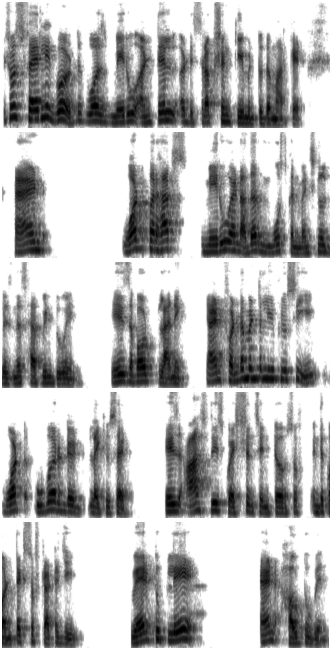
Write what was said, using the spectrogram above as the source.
which was fairly good, was Meru until a disruption came into the market. And what perhaps Meru and other most conventional business have been doing is about planning. And fundamentally, if you see what Uber did, like you said, is ask these questions in terms of in the context of strategy, where to play and how to win.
